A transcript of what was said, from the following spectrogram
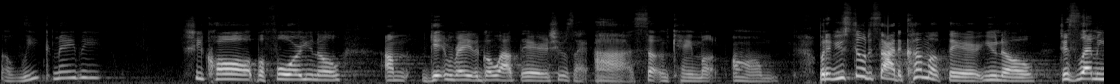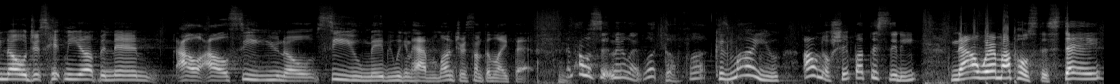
a week, maybe. She called before, you know, I'm getting ready to go out there. And she was like, ah, something came up. Um, but if you still decide to come up there, you know, just let me know, just hit me up, and then I'll, I'll see, you know, see you. Maybe we can have lunch or something like that. And I was sitting there like, what the fuck? Because mind you, I don't know shit about this city. Now, where am I supposed to stay?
